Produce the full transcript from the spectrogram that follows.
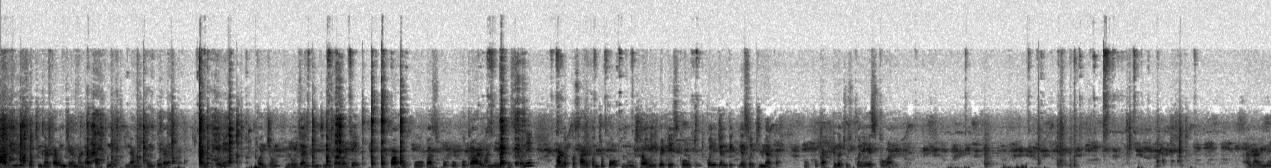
ఆరు విజిల్స్ వచ్చిన దాకా ఉంచాయన్నమాట పప్పుని ఇలా మొత్తం కూడా కలుపుకొని కొంచెం లూజ్ అనిపించింది కాబట్టి ఉప్పు పసుపు ఉప్పు కారం అన్నీ వేసేసుకొని మళ్ళీ ఒక్కసారి కొంచెం పో స్టవ్ మీద పెట్టేసుకోవచ్చు. కొంచెం థిక్నెస్ వచ్చిందాక ఉప్పు కరెక్ట్గా చూసుకొని వేసుకోవాలి. అలాగనే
